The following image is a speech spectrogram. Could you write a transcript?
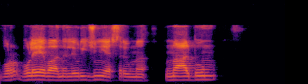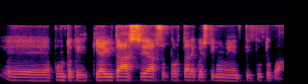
voleva nelle origini essere una, un album eh, appunto che, che, aiutasse a sopportare questi momenti, tutto qua.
